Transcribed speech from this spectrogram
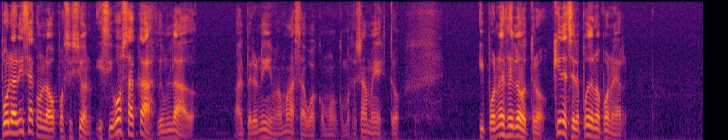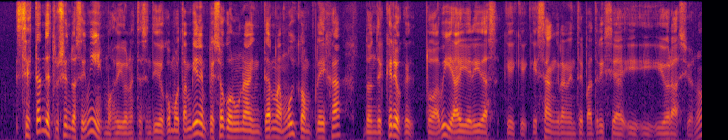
polariza con la oposición. Y si vos sacás de un lado al peronismo, a Massa, o como, como se llame esto, y ponés del otro, ¿quiénes se le pueden oponer? Se están destruyendo a sí mismos, digo, en este sentido, como también empezó con una interna muy compleja, donde creo que todavía hay heridas que, que, que sangran entre Patricia y, y- y Horacio, ¿no?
